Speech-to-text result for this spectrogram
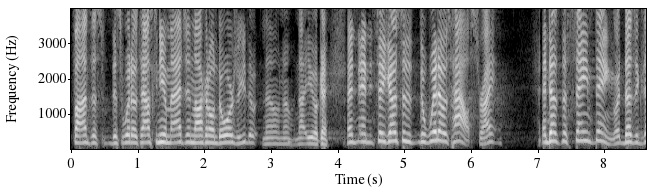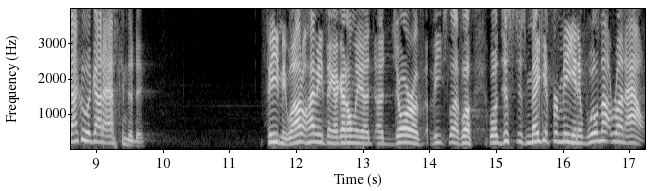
finds this, this widow's house. Can you imagine knocking on doors? Are you the, no, no, not you. Okay. And, and so he goes to the, the widow's house, right? And does the same thing. Does exactly what God asked him to do. Feed me. Well, I don't have anything. I got only a, a jar of, of each left. Well, well, just, just make it for me, and it will not run out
